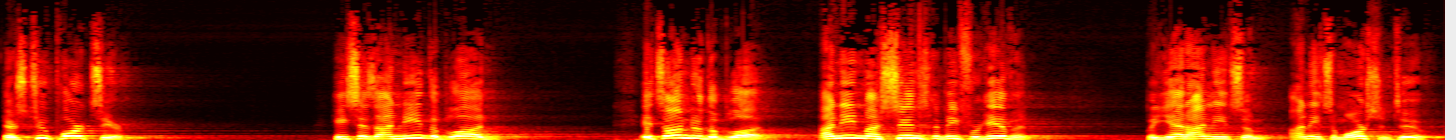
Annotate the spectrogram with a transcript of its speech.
There's two parts here. He says, I need the blood. It's under the blood. I need my sins to be forgiven. But yet I need some, I need some washing too.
